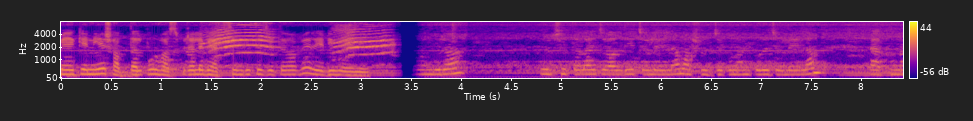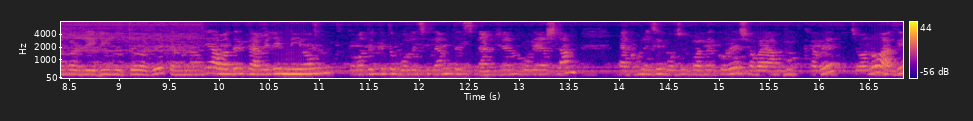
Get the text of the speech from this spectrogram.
মেয়েকে নিয়ে সবদালপুর হসপিটালে ভ্যাকসিন দিতে যেতে হবে রেডি হয়ে নিই। বন্ধুরা তুলসী তলায় জল দিয়ে চলে এলাম আর সূর্য প্রণাম করে চলে এলাম। এখন আবার রেডি হতে হবে, কেননা আমাদের ফ্যামিলির নিয়ম, তোমাদেরকে তো বলেছিলাম, তাই স্নান টান করে আসলাম। এখন এই যে কচুর পাতা করে সবাই আমরুদ খাবে। চলো আগে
